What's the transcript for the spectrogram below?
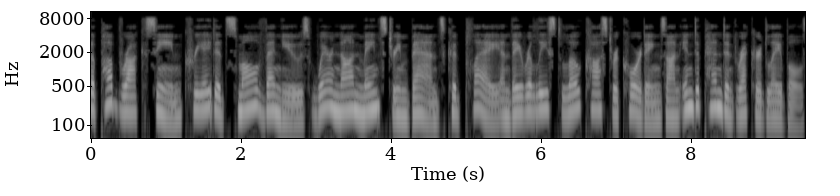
The pub rock scene created small venues where non-mainstream bands could play and they released low-cost recordings on independent record labels.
